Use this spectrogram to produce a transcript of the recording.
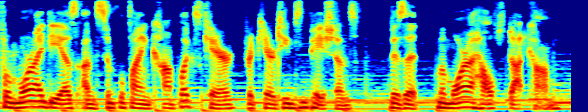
For more ideas on simplifying complex care for care teams and patients, visit memorahealth.com.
